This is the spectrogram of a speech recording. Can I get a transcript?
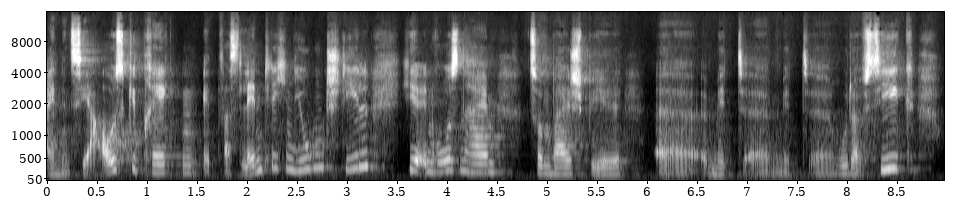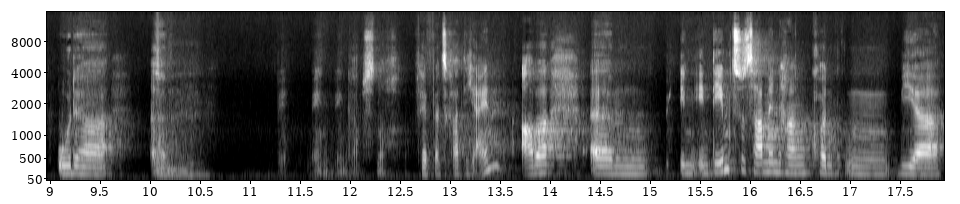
einen sehr ausgeprägten, etwas ländlichen Jugendstil hier in Rosenheim, zum Beispiel äh, mit, äh, mit äh, Rudolf Sieg oder ähm, wen, wen gab es noch? Fällt mir jetzt gerade nicht ein. Aber ähm, in, in dem Zusammenhang konnten wir,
